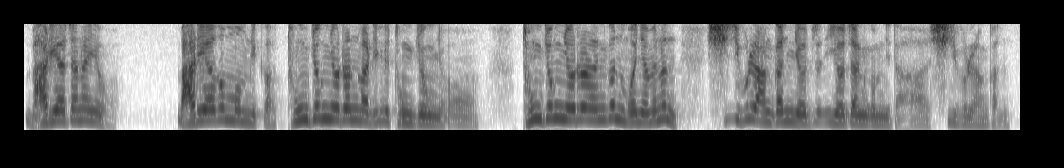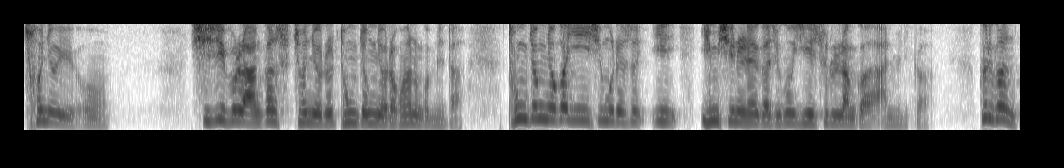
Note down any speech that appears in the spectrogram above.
마리아잖아요. 마리아가 뭡니까? 동정녀란 말이에요, 동정녀. 동정녀라는 건 뭐냐면은 시집을 안 간 여자는 겁니다. 시집을 안 간 처녀예요. 시집을 안 간 수처녀를 동정녀라고 하는 겁니다. 동정녀가 인심을 해서 임신을 해가지고 예수를 낳은 거 아닙니까? 그러니까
